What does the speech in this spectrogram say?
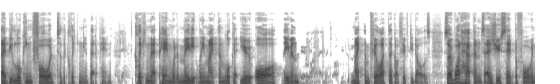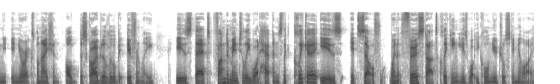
they'd be looking forward to the clicking of that pen. Clicking that pen would immediately make them look at you or even make them feel like they got $50. So what happens, as you said before in, in your explanation, I'll describe it a little bit differently, is that fundamentally what happens, the clicker is itself, when it first starts clicking, is what you call neutral stimuli.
